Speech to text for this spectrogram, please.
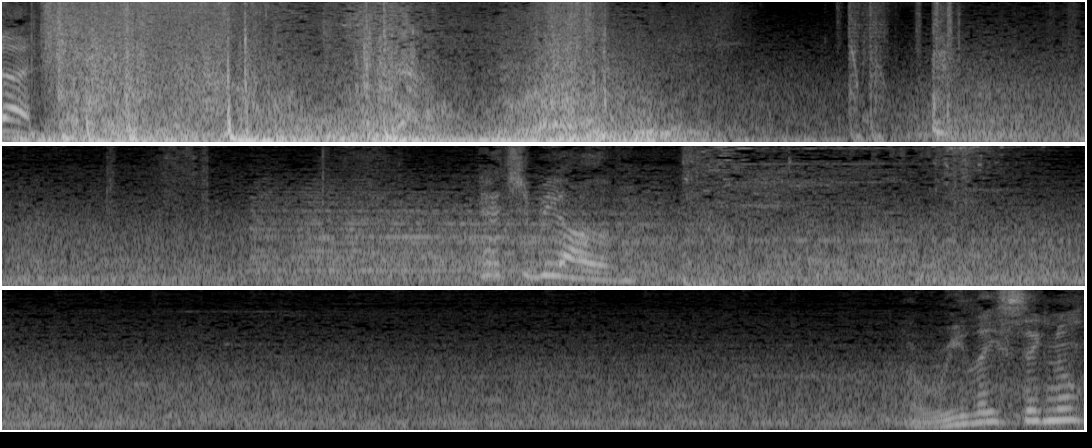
That should be all of them. A relay signal?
